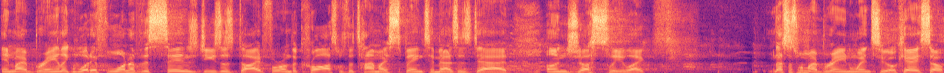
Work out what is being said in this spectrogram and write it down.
in my brain. Like, what if one of the sins Jesus died for on the cross was the time I spanked him as his dad unjustly? Like, that's just where my brain went to, okay? So,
